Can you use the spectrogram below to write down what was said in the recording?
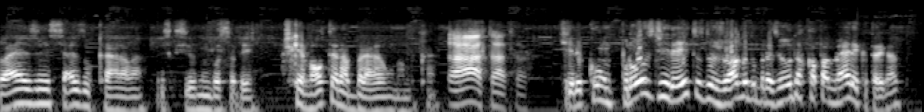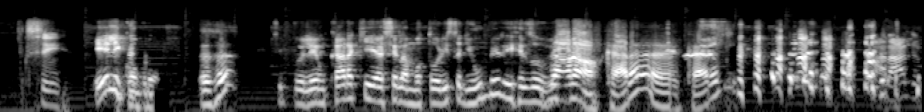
WA é as iniciais do cara lá. Esqueci, eu não vou saber. Acho que é Walter Abraão o nome do cara. Ah, tá, tá. Que ele comprou os direitos do jogo do Brasil da Copa América, tá ligado? Sim. Ele comprou. Aham. Tipo, ele é um cara que é, sei lá, motorista de Uber e resolveu. Não, não, cara, cara, Caralho.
